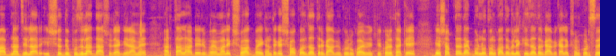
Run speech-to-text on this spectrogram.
পাবনা জেলার ঈশ্বরদী উপজেলার দাসুরিয়া গ্রামে। আর তালহা ডেয়ারি ফার্ম মালিক সোহাগ ভাই এখান থেকে সকল জাতের গাভি গরু কয় বিক্রি করে থাকে। এ সপ্তাহে দেখব নতুন কতগুলো কী জাতের গাভি কালেকশন করছে।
